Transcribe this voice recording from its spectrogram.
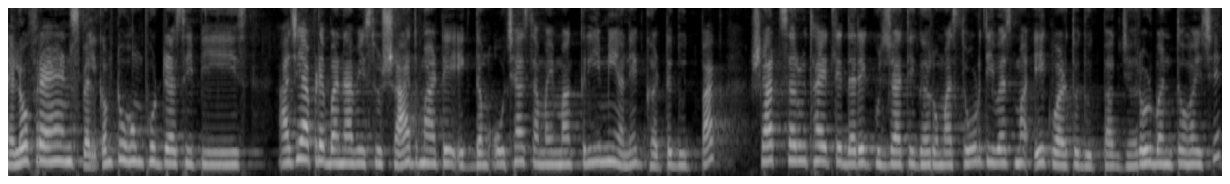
Hello friends welcome to home food recipes આજે આપણે બનાવીશું શ્રાદ્ધ માટે એકદમ ઓછા સમયમાં ક્રીમી અને ઘટ્ટ દૂધપાક. શ્રાદ્ધ શરૂ થાય એટલે દરેક ગુજરાતી ઘરોમાં સોળ દિવસમાં એક વાર તો દૂધપાક જરૂર બનતો હોય છે.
